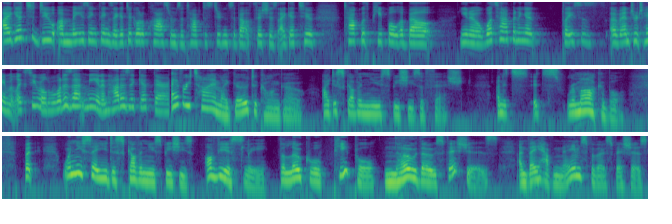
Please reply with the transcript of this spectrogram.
I get to do amazing things. I get to go to classrooms and talk to students about fishes. I get to talk with people about, you know, what's happening at places of entertainment like SeaWorld. What does that mean and how does it get there? Every time I go to Congo, I discover new species of fish. And it's it's remarkable. But when you say you discover new species, obviously the local people know those fishes and they have names for those fishes,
